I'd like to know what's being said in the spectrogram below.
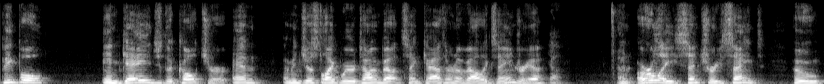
people engage the culture, and I mean, just like we were talking about St. Catherine of Alexandria, Yeah. an early century saint who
